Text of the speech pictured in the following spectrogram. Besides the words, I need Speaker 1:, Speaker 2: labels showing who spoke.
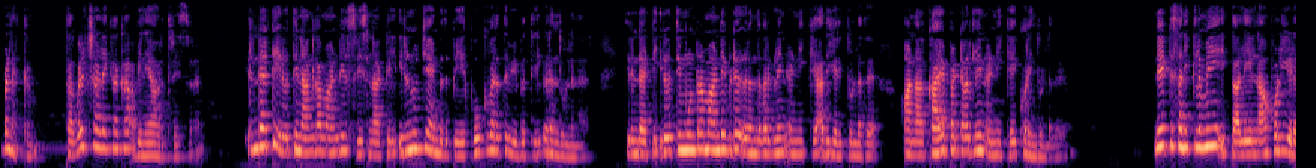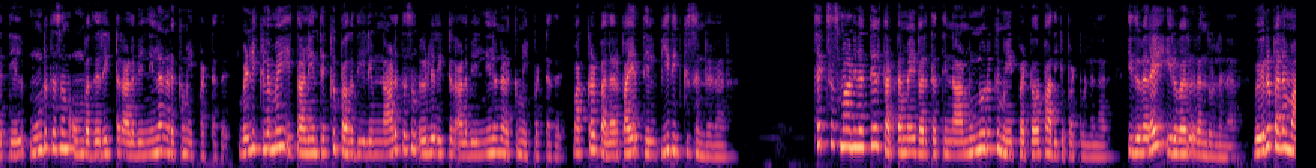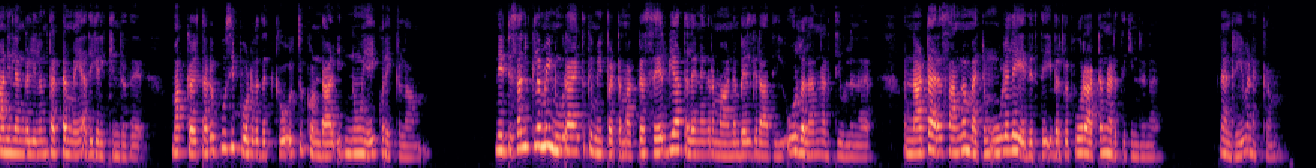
Speaker 1: வணக்கம். தகவல் சாலைக்காக அபிநயா ஒருத்தரேஸ்வரன் இரண்டாயிரத்தி இருபத்தி நான்காம் ஆண்டில் சுவிஸ் நாட்டில் இருநூற்றி ஐம்பது பேர் போக்குவரத்து விபத்தில் இறந்துள்ளனர். இரண்டாயிரத்தி இருபத்தி மூன்றாம் ஆண்டை விட இறந்தவர்களின் எண்ணிக்கை அதிகரித்துள்ளது. ஆனால் காயப்பட்டவர்களின் எண்ணிக்கை குறைந்துள்ளது. நேற்று சனிக்கிழமை இத்தாலியில் நாப்போலி இடத்தில் மூன்று தசம் ஒன்பது ரிக்டர் அளவில் நிலநடுக்கம் ஏற்பட்டது. வெள்ளிக்கிழமை இத்தாலியின் தெற்கு பகுதியிலும் நாலு தசம் ஏழு ரிக்டர் அளவில் நிலநடுக்கம் ஏற்பட்டது. மக்கள் பலர் பயத்தில் வீதிக்கு சென்றனர். டெக்சஸ் மாநிலத்தில் தட்டம்மை வருத்தத்தினால் முன்னூறுக்கு மேற்பட்டோர் பாதிக்கப்பட்டுள்ளனர். இதுவரை இருவர் இறந்துள்ளனர். வேறு பல மாநிலங்களிலும் தட்டம்மை அதிகரிக்கின்றது. மக்கள் தடுப்பூசி போடுவதற்கு ஒத்துக்கொண்டால் இந்நோயை குறைக்கலாம். நேற்று சனிக்கிழமை நூறாயிரத்துக்கு மேற்பட்ட மக்கள் சேர்பியா தலைநகரமான பெல்கிராதில் ஊர்வலம் நடத்தியுள்ளனர். அந்நாட்டு அரசாங்கம் மற்றும் ஊழலை எதிர்த்து இவர்கள் போராட்டம் நடத்துகின்றனர். நன்றி வணக்கம்.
